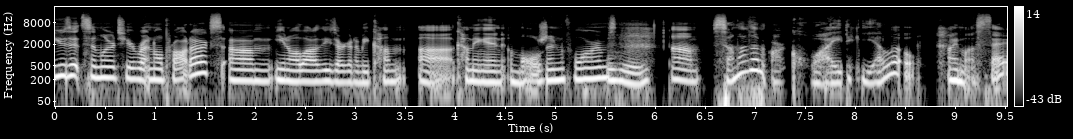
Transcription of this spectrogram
use it similar to your retinol products. Um, you know, a lot of these are gonna become uh coming in emulsion forms. Mhm. Um, some of them are quite yellow, I must say.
